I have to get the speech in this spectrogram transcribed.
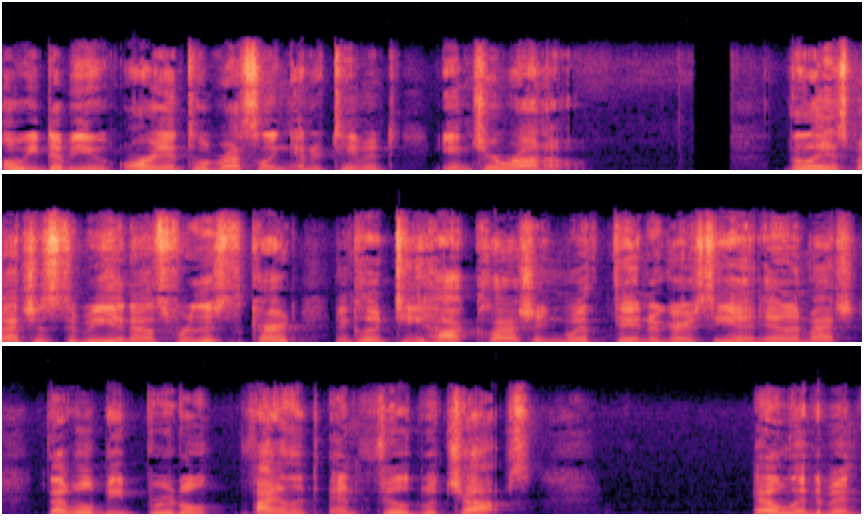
OEW Oriental Wrestling Entertainment in Toronto. The latest matches to be announced for this card include T Hawk clashing with Daniel Garcia in a match that will be brutal, violent, and filled with chops. El Lindaman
